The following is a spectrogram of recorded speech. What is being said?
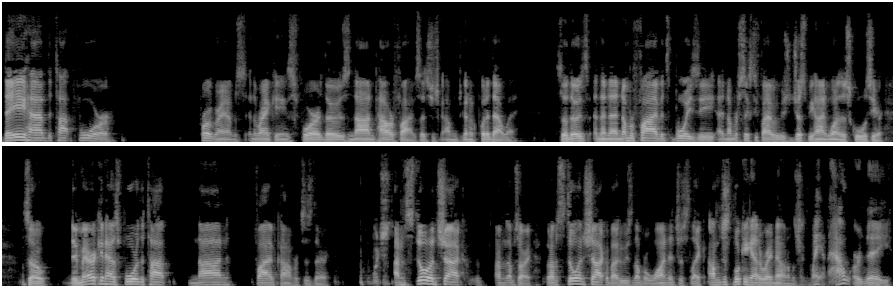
They have the top four programs in the rankings for those non-power fives. That's just I'm going to put it that way. So those, and then at number five, it's Boise at number 65, who's just behind one of the schools here. So the American has four of the top non five conferences there. Which I'm still in shock. I'm, I'm sorry, but I'm still in shock about who's number one. It's just like, I'm just looking at it right now and I'm just like, man, how are they?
